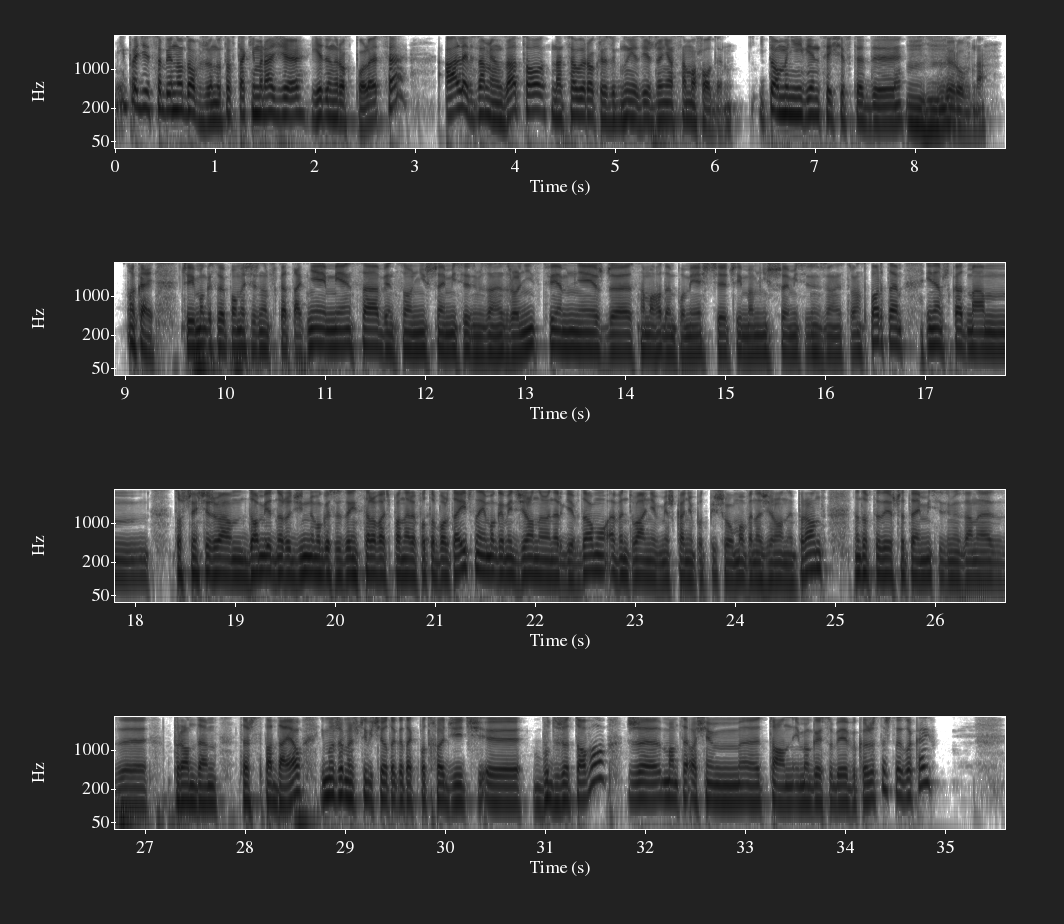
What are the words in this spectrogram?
i powiedzieć sobie, no dobrze, no to w takim razie jeden rok polecę, ale w zamian za to na cały rok rezygnuję z jeżdżenia samochodem. I to mniej więcej się wtedy mhm. wyrówna. Okej, okay. czyli mogę sobie pomyśleć na przykład tak, nie jem mięsa, więc są niższe emisje związane z rolnictwem, nie jeżdżę samochodem po mieście, czyli mam niższe emisje związane z transportem i na przykład mam to szczęście, że mam dom jednorodzinny, mogę sobie zainstalować panele fotowoltaiczne i mogę mieć zieloną energię w domu, ewentualnie w mieszkaniu podpiszę umowę na zielony prąd, no to wtedy jeszcze te emisje związane z prądem też spadają i możemy rzeczywiście do tego tak podchodzić yy, budżetowo, że mam te 8 ton i mogę je sobie wykorzystać, to jest ok?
